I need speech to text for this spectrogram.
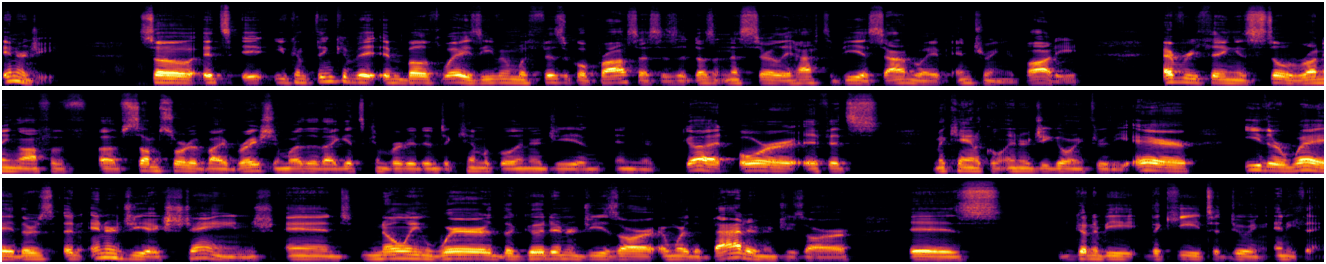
energy. So it's it, you can think of it in both ways. Even with physical processes, it doesn't necessarily have to be a sound wave entering your body everything is still running off of, of some sort of vibration, whether that gets converted into chemical energy in, in your gut or if it's mechanical energy going through the air. Either way, there's an energy exchange, and knowing where the good energies are and where the bad energies are is going to be the key to doing anything.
